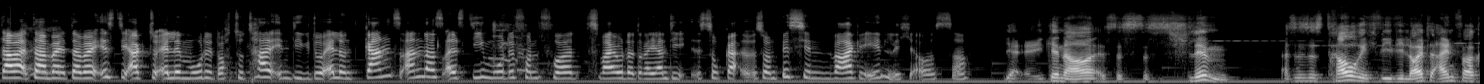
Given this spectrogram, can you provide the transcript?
dabei, dabei, dabei ist die aktuelle Mode doch total individuell und ganz anders als die Mode von vor zwei oder drei Jahren, die so, ga- so ein bisschen vage ähnlich aussah. Ja, äh, genau. Es ist, das ist schlimm. Also es ist traurig, wie, wie Leute einfach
